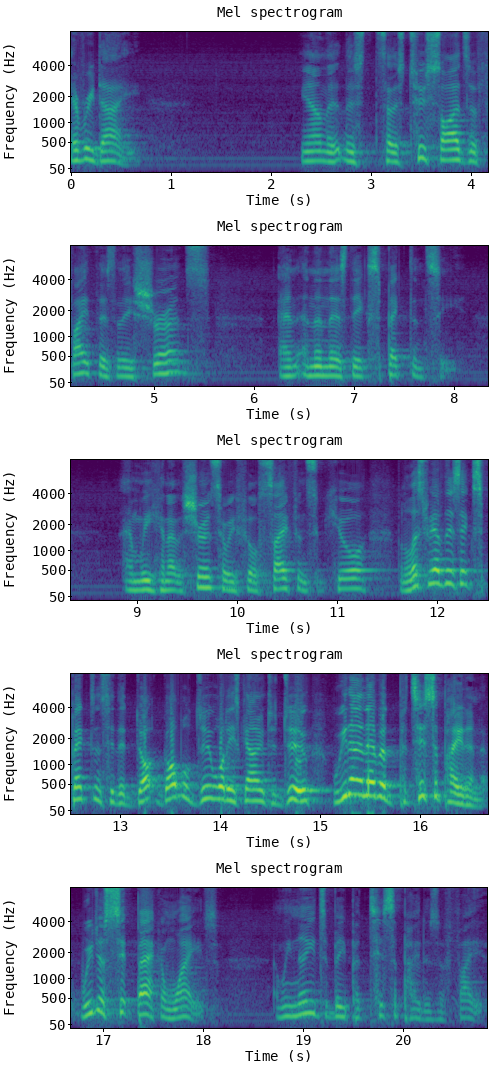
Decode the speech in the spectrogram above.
every day. You know, there's, so there's two sides of faith there's the assurance, and, and then there's the expectancy. And we can have assurance so we feel safe and secure. But unless we have this expectancy that God will do what He's going to do, we don't ever participate in it. We just sit back and wait. And we need to be participators of faith.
